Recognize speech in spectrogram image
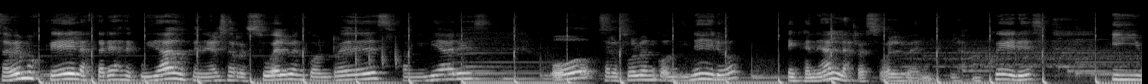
Sabemos que las tareas de cuidado en general se resuelven con redes familiares o se resuelven con dinero. En general las resuelven las mujeres. Y,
